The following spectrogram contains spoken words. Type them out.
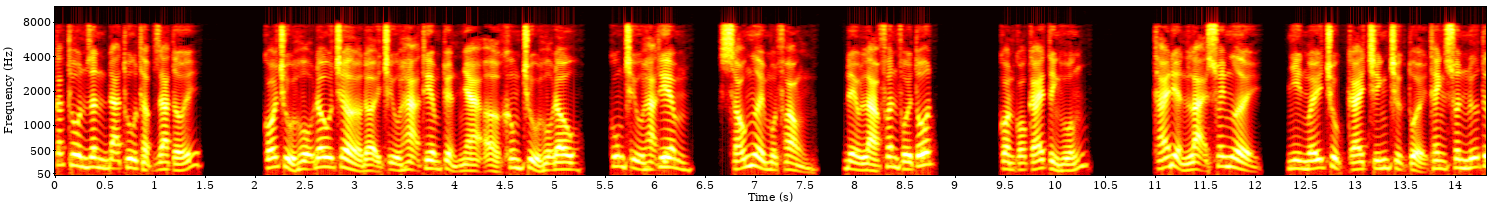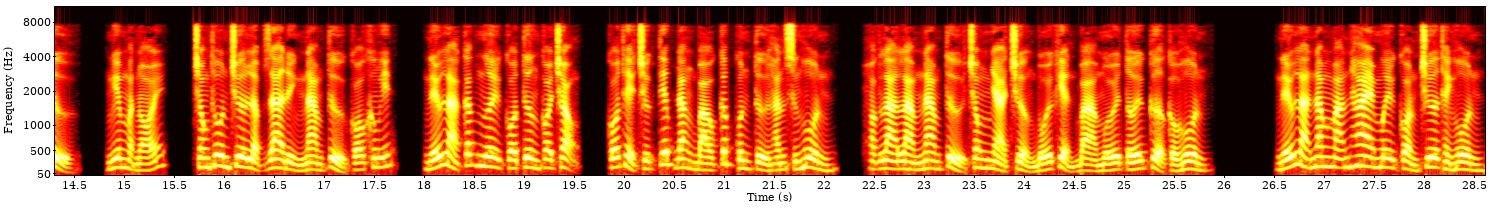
các thôn dân đã thu thập ra tới. Có chủ hộ đâu chờ đợi trừ hạ thiêm tuyển nhà ở không chủ hộ đâu, cũng trừ hạ thiêm, 6 người một phòng, đều là phân phối tốt. Còn có cái tình huống. Thái điển lại xoay người, nhìn mấy chục cái chính trực tuổi thanh xuân nữ tử, nghiêm mặt nói, trong thôn chưa lập gia đình nam tử có không ít, nếu là các ngươi có tương coi trọng, có thể trực tiếp đăng báo cấp quân tử hắn xứng hôn, hoặc là làm nam tử trong nhà trưởng bối khiển bà mới tới cửa cầu hôn. Nếu là năm mãn 20 còn chưa thành hôn,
